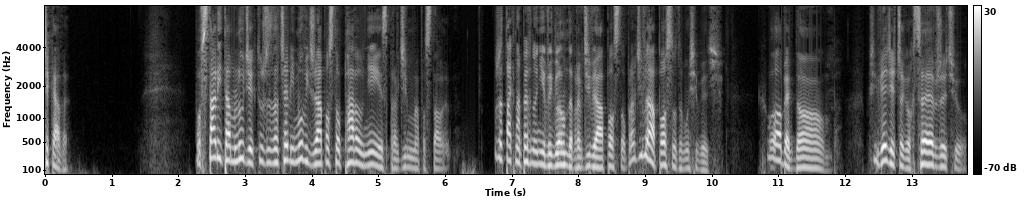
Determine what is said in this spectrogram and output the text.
Ciekawe. Powstali tam ludzie, którzy zaczęli mówić, że apostoł Paweł nie jest prawdziwym apostołem. Że tak na pewno nie wygląda prawdziwy apostoł. Prawdziwy apostoł to musi być chłop jak dąb. Musi wiedzieć, czego chce w życiu.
